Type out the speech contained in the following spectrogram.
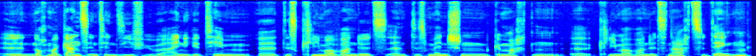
äh, nochmal ganz intensiv über einige Themen äh, des Klimawandels, äh, des menschengemachten äh, Klimawandels nachzudenken.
